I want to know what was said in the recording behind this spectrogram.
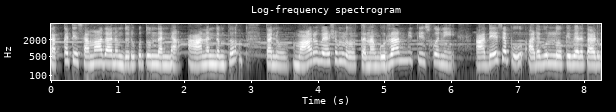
చక్కటి సమాధానం దొరుకుతుందన్న ఆనందంతో తను మారు వేషంలో తన గుర్రాన్ని తీసుకొని ఆ దేశపు అడవుల్లోకి వెళతాడు.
